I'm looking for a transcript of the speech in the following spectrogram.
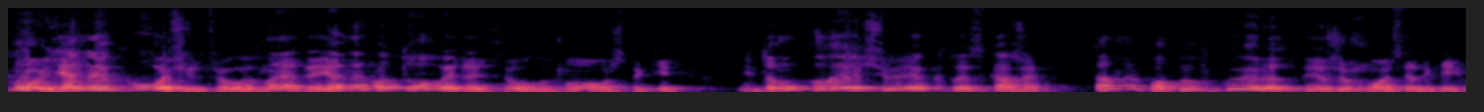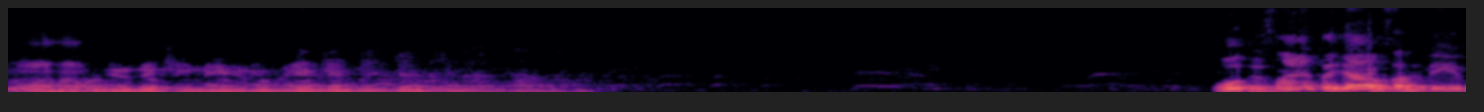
ну, я не хочу цього, знаєте, я не готовий до цього, знову ж таки. І тому, коли я чую, як хтось каже, та ми по пивку і розбіжимося, я такий. От, і знаєте, я взагалі,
